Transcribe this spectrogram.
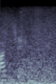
watching.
